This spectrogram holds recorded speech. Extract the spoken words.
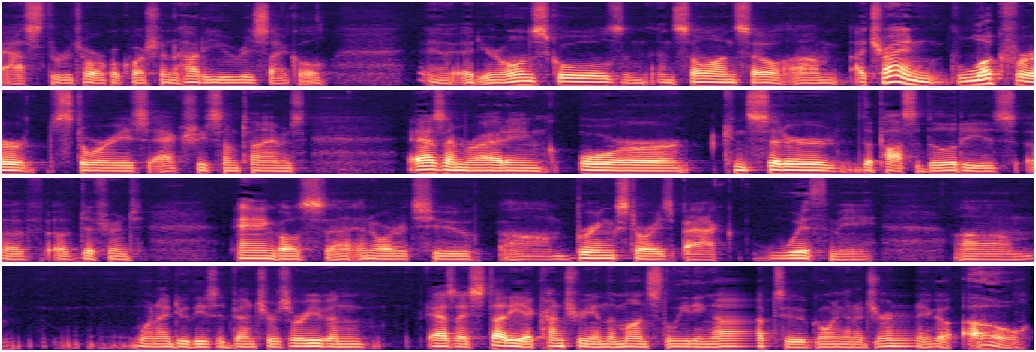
ask the rhetorical question, how do you recycle at your own schools and, and so on. So um, I try and look for stories actually sometimes as I'm writing or consider the possibilities of, of different angles uh, in order to um, bring stories back with me um, when I do these adventures, or even as I study a country in the months leading up to going on a journey. I go, oh,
